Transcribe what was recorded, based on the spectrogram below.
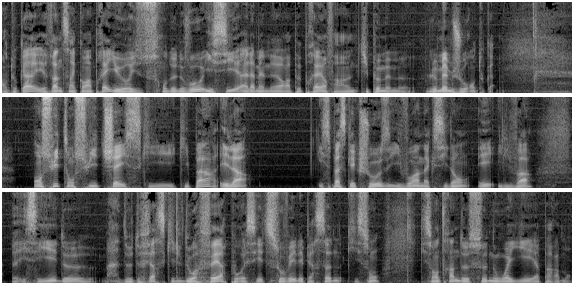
en tout cas, 25 ans après, ils seront de nouveau ici à la même heure à peu près, enfin un petit peu même euh, le même jour en tout cas. Ensuite, on suit Chase qui, part et là, il se passe quelque chose, il voit un accident et il va euh, essayer de, bah, de, faire ce qu'il doit faire pour essayer de sauver les personnes qui sont en train de se noyer apparemment.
